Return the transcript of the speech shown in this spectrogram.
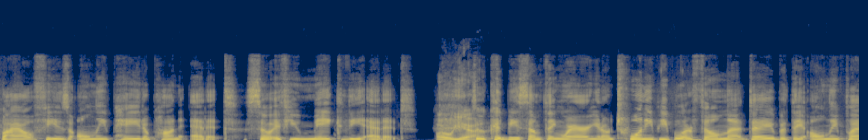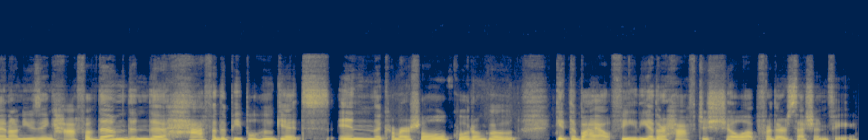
buyout fee is only paid upon edit. So if you make the edit, Oh, yeah. So it could be something where, you know, 20 people are filmed that day, but they only plan on using half of them. Then the half of the people who get in the commercial, quote unquote, get the buyout fee. The other half to show up for their session fee.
